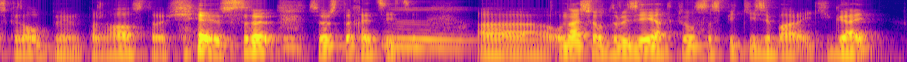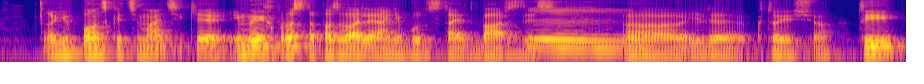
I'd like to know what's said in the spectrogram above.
сказал, блин, пожалуйста, вообще, все, что хотите. М. А, у наших друзей открылся спикизи бар Икигай японской тематике, и мы их просто позвали, они будут ставить бар здесь. М. А, или кто еще? Ты.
